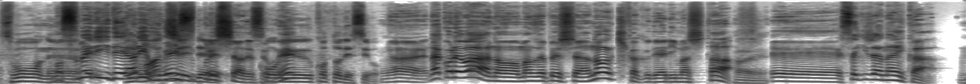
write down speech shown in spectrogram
そうね。まあ滑りでありフェイスプレッシャーですよね。こういうことですよ。はい、これはあの漫才プレッシャーの企画でやりました「はい。えー素敵じゃないか」っ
